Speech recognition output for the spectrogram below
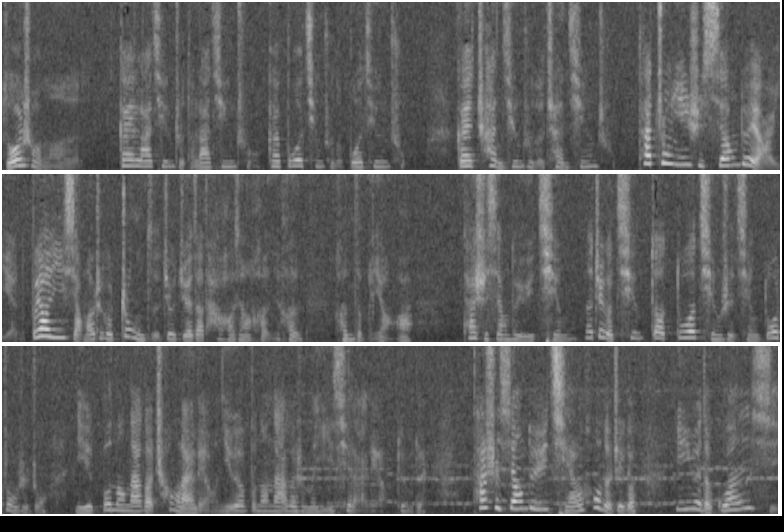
左手呢？该拉清楚的拉清楚，该拨清楚的拨清楚，该颤清楚的颤清楚。它重音是相对而言，不要一想到这个重字就觉得它好像很很很怎么样啊？它是相对于轻，那这个轻到多轻是轻，多重是重，你不能拿个秤来量，你又不能拿个什么仪器来量，对不对？它是相对于前后的这个音乐的关系。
